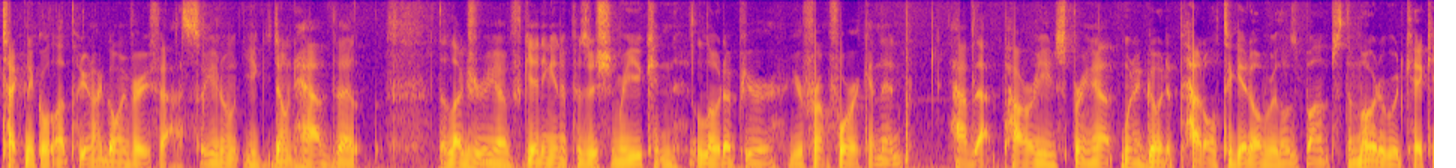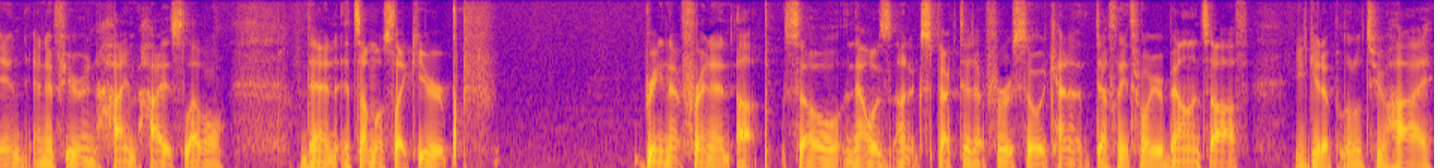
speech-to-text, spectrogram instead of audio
technical up, you're not going very fast. So you don't you don't have the the luxury of getting in a position where you can load up your your front fork and then have that power you spring up. When I go to pedal to get over those bumps, the motor would kick in. And if you're in high, highest level, then it's almost like you're bringing that front end up. So, and that was unexpected at first. So it kind of definitely throw your balance off. You get up a little too high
